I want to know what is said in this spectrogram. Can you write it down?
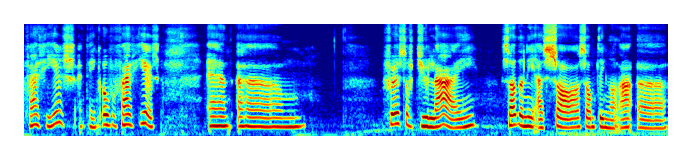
Five years, I think, over five years. And um, first of July, suddenly I saw something on uh,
